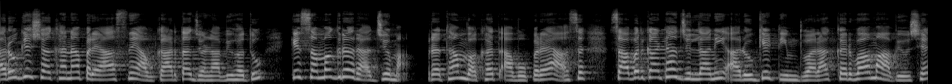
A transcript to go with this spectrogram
આરોગ્ય શાખાના પ્રયાસને આવકારતા જણાવ્યું હતું કે સમગ્ર રાજ્યમાં પ્રથમ વખત આવો પ્રયાસ સાબરકાંઠા જિલ્લાની આરોગ્ય ટીમ દ્વારા કરવામાં આવ્યો છે,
